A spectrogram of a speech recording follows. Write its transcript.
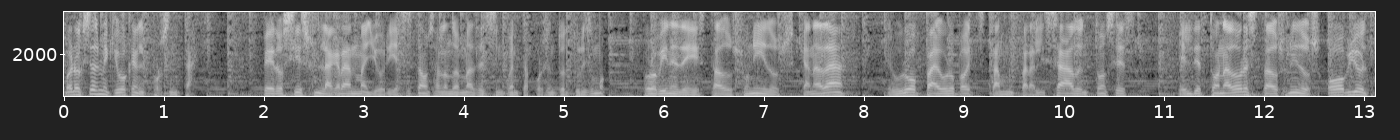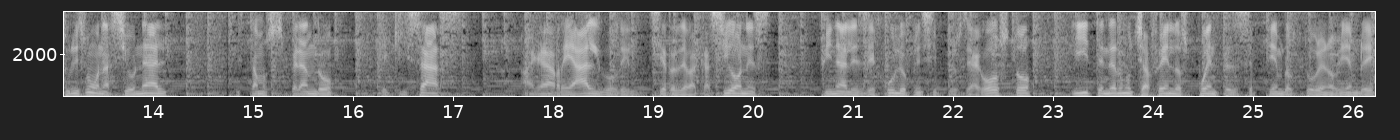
bueno, quizás me equivoque en el porcentaje, pero sí es la gran mayoría. Si estamos hablando de más del 50% del turismo, proviene de Estados Unidos, Canadá, Europa. Europa está muy paralizado. Entonces, el detonador es Estados Unidos. Obvio, el turismo nacional. Estamos esperando que quizás agarre algo del cierre de vacaciones, finales de julio, principios de agosto, y tener mucha fe en los puentes de septiembre, octubre, noviembre,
